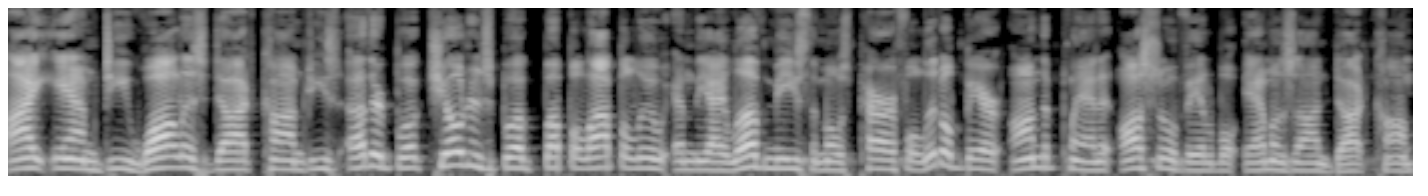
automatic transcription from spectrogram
iamdeewallace.com. Dee's other book, children's book, Buppalopaloo and the I Love Me's, the most powerful little bear on the planet, also available amazon.com,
